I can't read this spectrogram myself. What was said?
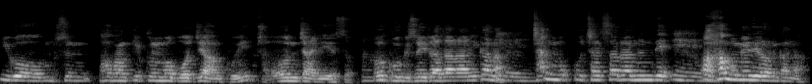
이거 무슨 밥 한 끼 굶어 보지 않고 이 좋은 자리에서 아. 어, 거기서 일하다 나니까 예. 잘 먹고 잘 살았는데 예. 아 내려오니까 나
